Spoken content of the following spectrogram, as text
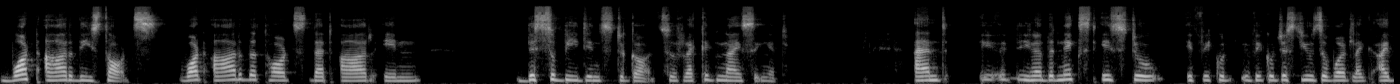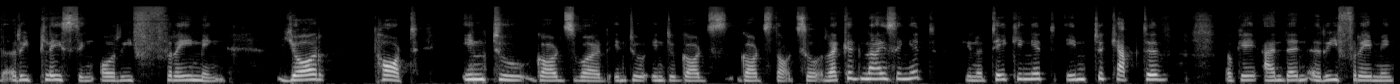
what are these thoughts. What are the thoughts that are in disobedience to god? So recognizing it. And you know the next is to if we could if we could just use a word like either replacing or reframing your thought into god's word into into god's god's thought so recognizing it you know taking it into captive okay and then reframing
